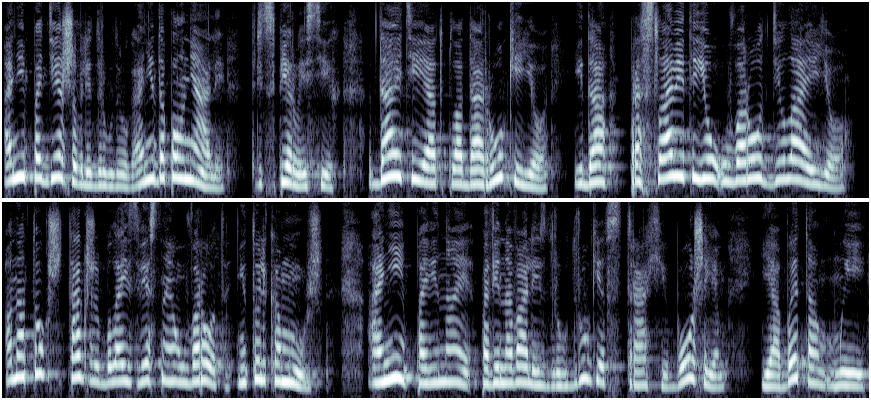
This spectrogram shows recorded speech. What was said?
Они поддерживали друг друга, они дополняли. 31 стих. «Дайте ей от плода рук ее, и да прославит ее у ворот дела ее». Она также была известная у ворот, не только муж. Они повиновались друг другу в страхе Божьем, и об этом мы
